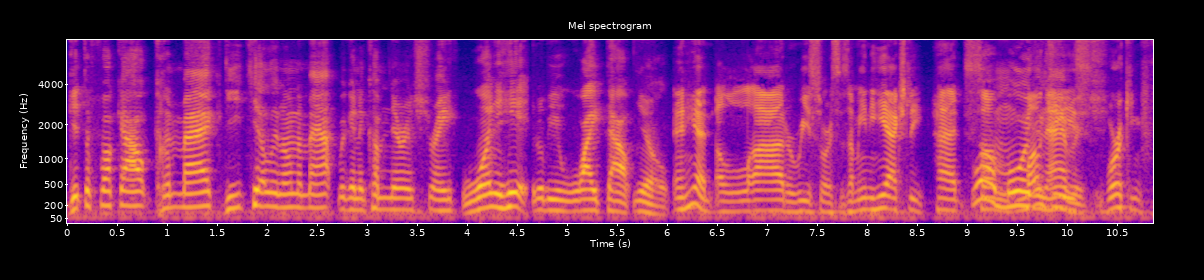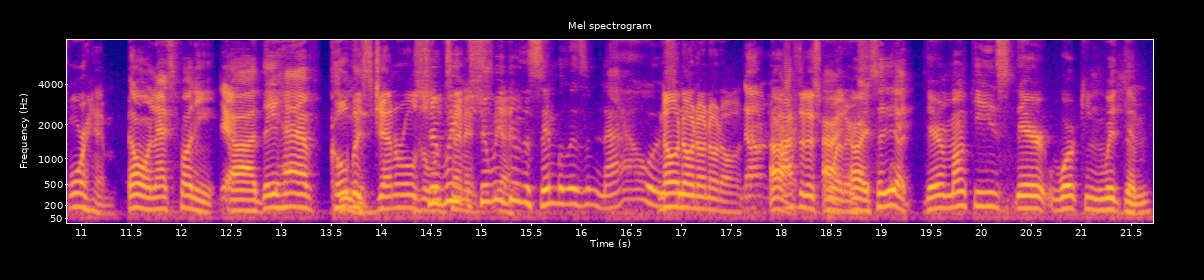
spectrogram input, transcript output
Get the fuck out, come back, detail it on the map. We're gonna come there in strength. One hit, it'll be wiped out, you know. And he had a lot of resources. I mean, he actually had some Well, more than monkeys average. working for him. Oh, and that's funny. Yeah. Uh, they have Koba's generals or Should we lieutenants. should we yeah. do the symbolism now? or No, no, no, no, no. No, All right, After the all right, spoilers. All right, so yeah, they're monkeys. They're working with them,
